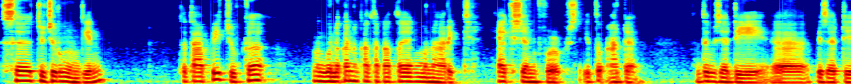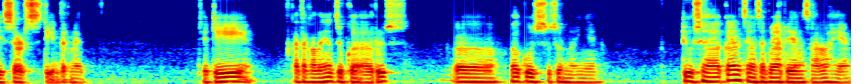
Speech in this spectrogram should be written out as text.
sejujur mungkin, tetapi juga menggunakan kata-kata yang menarik, action verbs itu ada. Nanti bisa di e, bisa di search di internet. Jadi kata-katanya juga harus e, bagus susunannya. Diusahakan jangan sampai ada yang salah ya,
